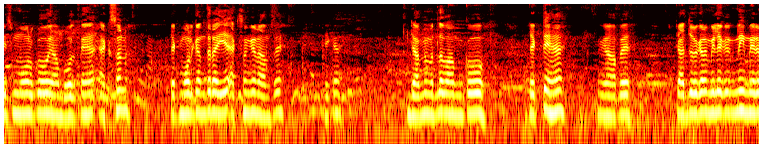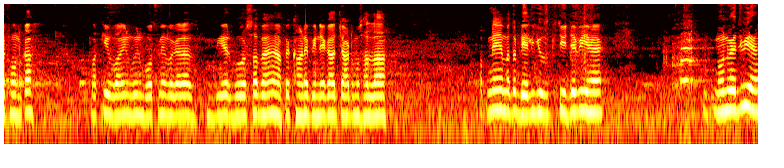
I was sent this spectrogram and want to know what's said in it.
इस मॉल को यहाँ बोलते हैं एक्शन एक मॉल के अंदर आई है एक्शन के नाम से, ठीक है? जहाँ पे मतलब हमको देखते हैं, यहाँ पे चार्जर वगैरह मिलेगा नहीं मेरे फ़ोन का? बाकी वाइन वाइन बोतलें वगैरह बियर बोर सब हैं, यहाँ पे खाने पीने का, चाट मसाला अपने मतलब डेली यूज़ की चीज़ें भी हैं नॉन वेज भी है।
